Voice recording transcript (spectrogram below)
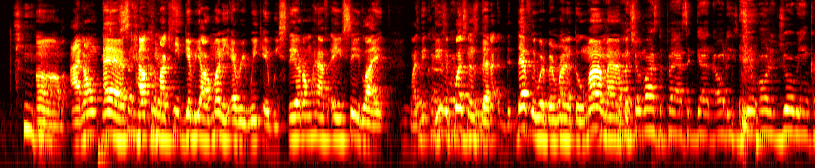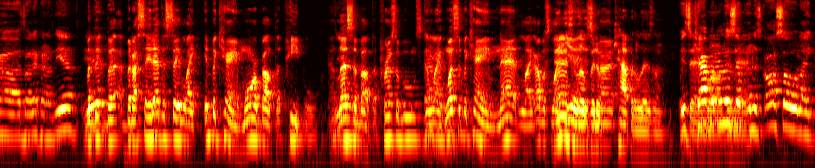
um, I don't ask how come I keep giving y'all money every week and we still don't have AC. Like, like th- Okay, these are questions that I- definitely would have been running through my mind. Why But you why's the pastor got all these jew- all the jewelry and cars, all that kind of yeah. But yeah. the, but but I say that to say like it became more about the people and less about the principles. And like once it became that, like I was like, And it's yeah, a little it's bit not. of capitalism. it's that involved in capitalism and it's also like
